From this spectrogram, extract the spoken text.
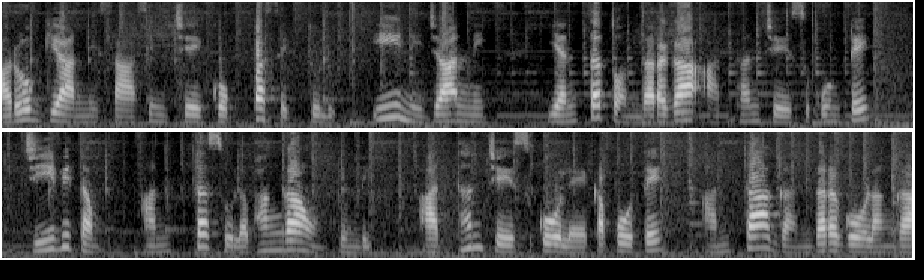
ఆరోగ్యాన్ని శాసించే గొప్ప శక్తులు. ఈ నిజాన్ని ఎంత తొందరగా అర్థం చేసుకుంటే జీవితం అంత సులభంగా ఉంటుంది. అర్థం చేసుకోలేకపోతే అంతా గందరగోళంగా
